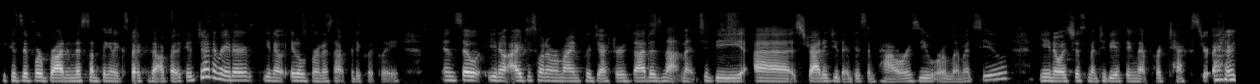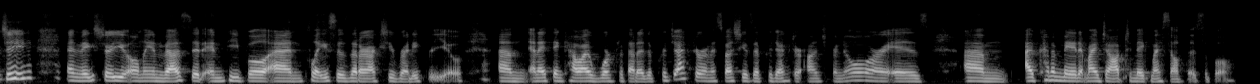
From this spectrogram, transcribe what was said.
Because if we're brought into something and expected to operate like a generator, you know, it'll burn us out pretty quickly. And so, you know, I just want to remind projectors that is not meant to be a strategy that disempowers you or limits you. You know, it's just meant to be a thing that protects your energy and makes sure you only invest it in people and places that are actually ready for you. Um, and I think how I worked with that as a projector and especially as a projector entrepreneur is um, I've kind of made it my job to make myself visible.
